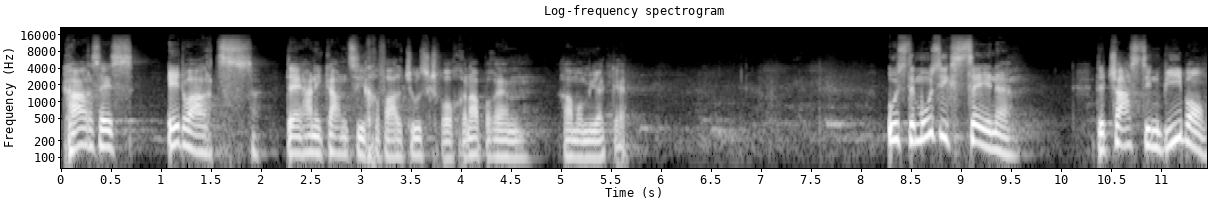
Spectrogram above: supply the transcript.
Karses Edwards, den habe ich ganz sicher falsch ausgesprochen, aber ähm, kann man Mühe geben. Aus der Musikszene, der Justin Bieber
